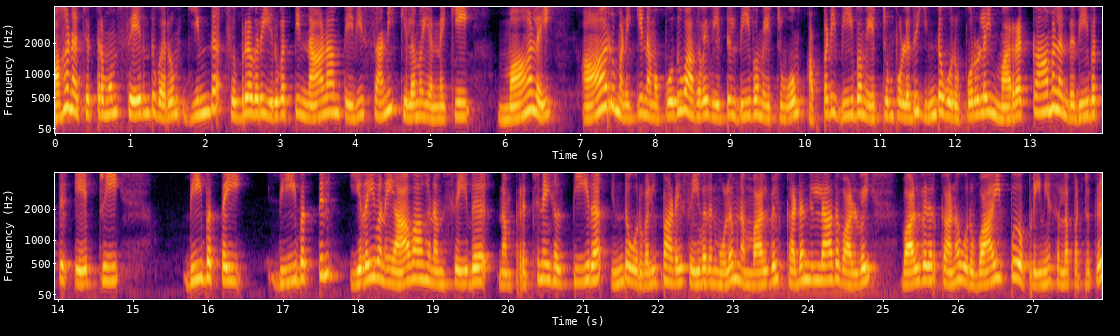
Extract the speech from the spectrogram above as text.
மக நட்சத்திரமும் சேர்ந்து வரும். இந்த பிப்ரவரி இருபத்தி நாலாம் தேதி சனிக்கிழமை அன்னைக்கு மாலை ஆறு மணிக்கு நம்ம பொதுவாகவே வீட்டில் தீபம் ஏற்றுவோம். அப்படி தீபம் ஏற்றும் பொழுது இந்த ஒரு பொருளை மறக்காமல் அந்த தீபத்தில் ஏற்றி தீபத்தை தீபத்தில் இறைவனை ஆவாகனம் செய்து நம் பிரச்சனைகள் தீர இந்த ஒரு வழிபாடை செய்வதன் மூலம் நம் வாழ்வில் கடன் இல்லாத வாழ்வை வாழ்வதற்கான ஒரு வாய்ப்பு அப்படின்னே சொல்லப்பட்டிருக்கு.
